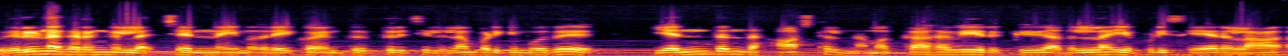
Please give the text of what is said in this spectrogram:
பெருநகரங்களில் சென்னை மதுரை கோயம்புத்தூர் திருச்சியிலலாம் படிக்கும்போது எந்தெந்த ஹாஸ்டல் நமக்காகவே இருக்குது அதெல்லாம் எப்படி சேரலாம்?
